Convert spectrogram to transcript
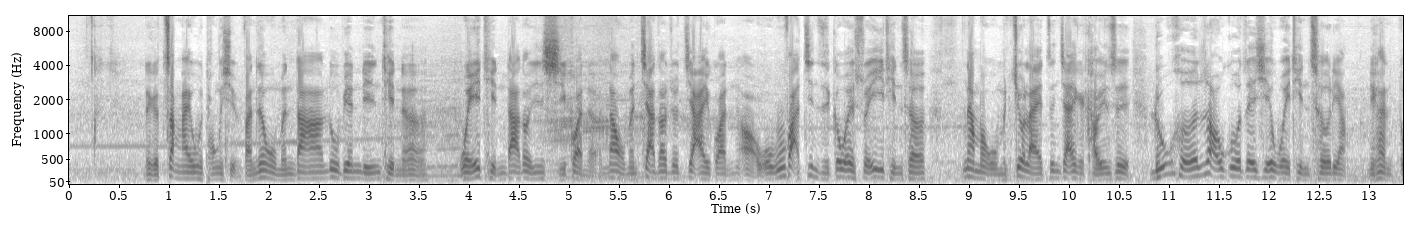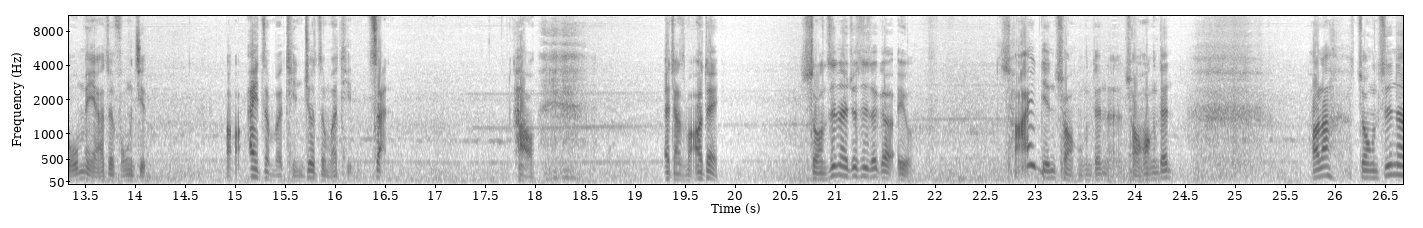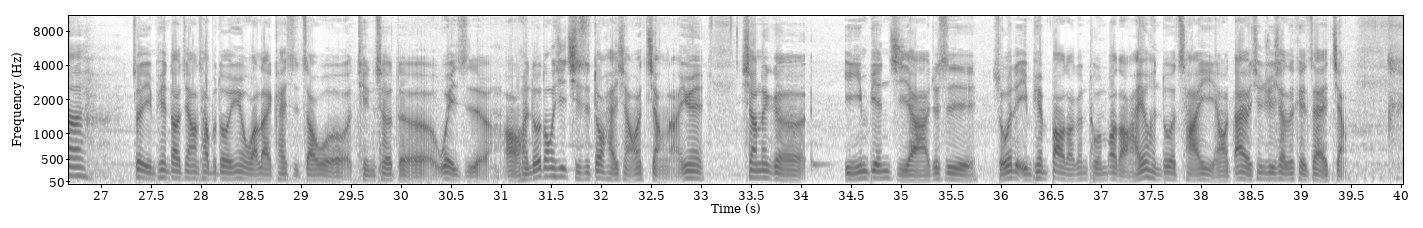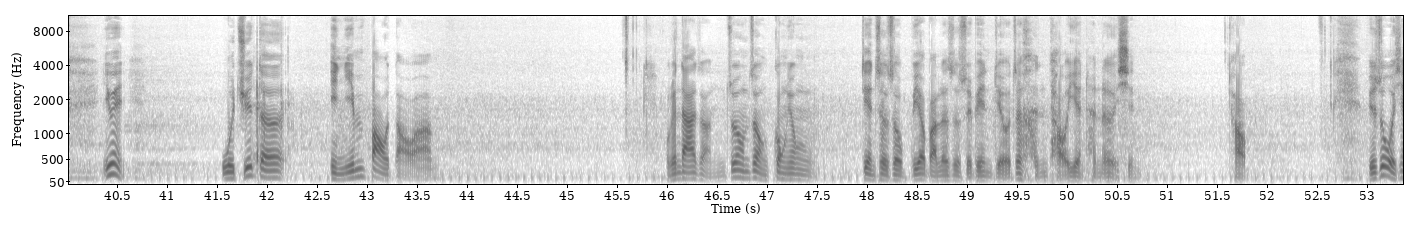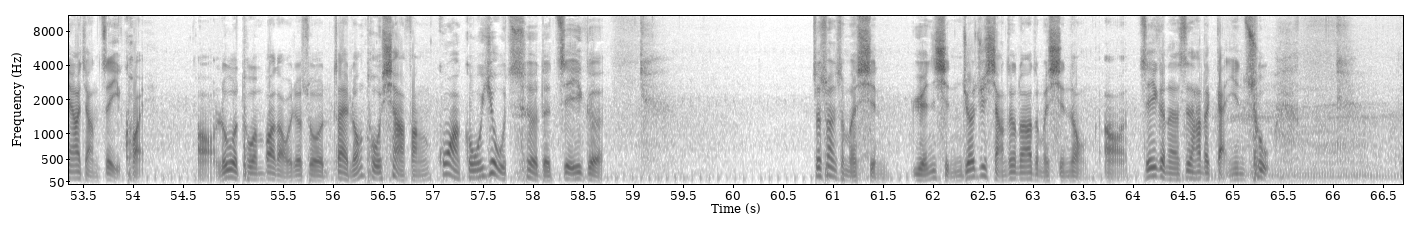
那个障碍物通行，反正我们搭路边临停呢，违停，大家都已经习惯了。那我们驾照就加一关哦，我无法禁止各位随意停车。那么我们就来增加一个考验，是如何绕过这些违停车辆。你看多美啊，这风景啊，爱怎么停就怎么停，赞。好，要讲什么？哦，对，总之呢就是这个，哎呦，差一点闯红灯了，闯黄灯。好了，总之呢。这影片到这样差不多，因为我要来开始找我停车的位置了哦。很多东西其实都还想要讲啦，因为像那个影音编辑啊，就是所谓的影片报道跟图文报道还有很多的差异，然后大家有兴趣下次可以再来讲。因为我觉得影音报道啊，我跟大家讲，你坐用这种共用电车的时候，不要把垃圾随便丢，这很讨厌，很恶心。好，比如说我现在要讲这一块。哦，如果图文报道，我就说在龙头下方挂钩右侧的这一个，这算什么形？圆形？你就要去想这个东西要怎么形容哦。这个呢是它的感应处，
